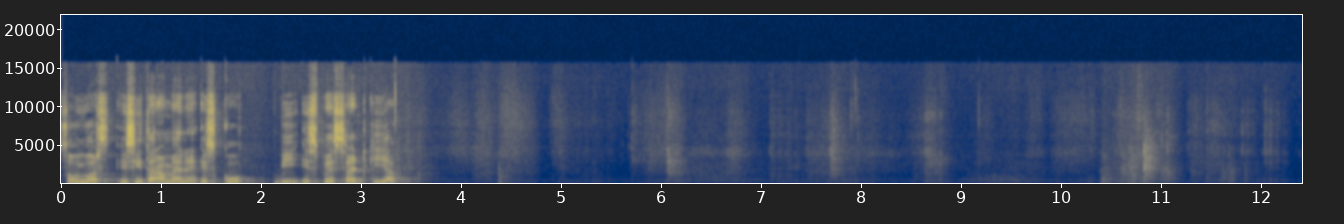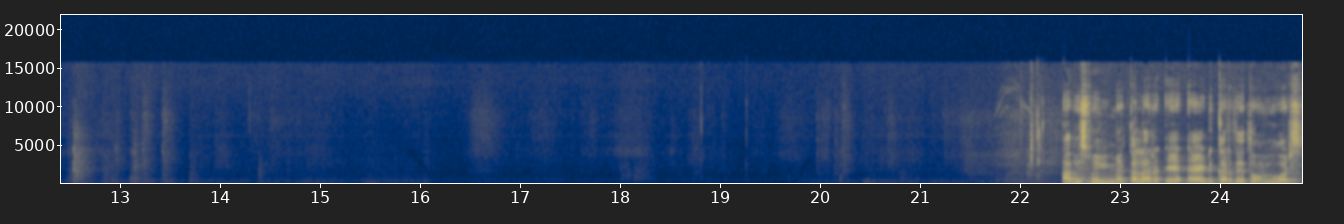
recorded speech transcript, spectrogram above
सो so, व्यूअर्स इसी तरह मैंने इसको भी इस पर सेट किया। अब इसमें भी मैं कलर ऐड कर देता हूँ, व्यूअर्स।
